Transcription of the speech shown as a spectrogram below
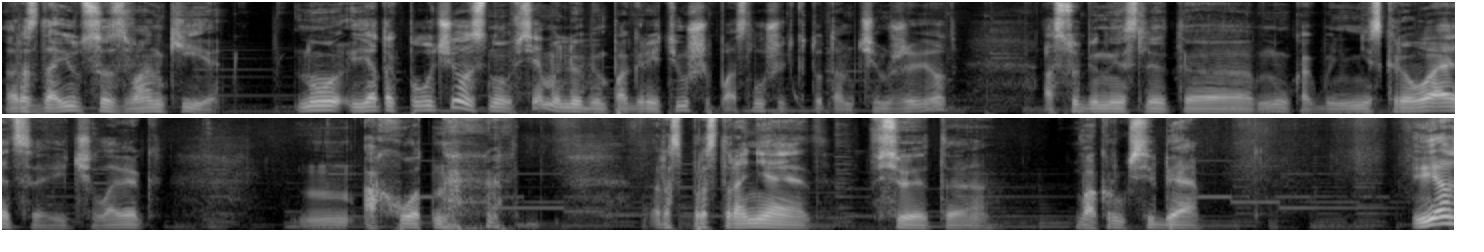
раздаются звонки. Ну, я так получилось, ну, все мы любим погреть уши, послушать, кто там чем живет. Особенно если это, ну, как бы не скрывается, и человек охотно распространяет все это вокруг себя. И я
